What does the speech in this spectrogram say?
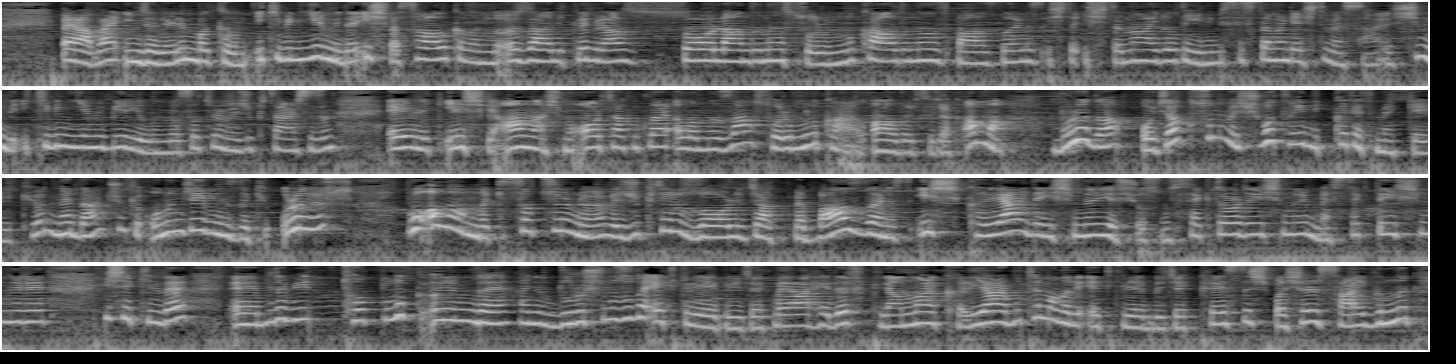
beraber inceleyelim bakalım. 2020'de iş ve sağlık alanında özellikle biraz zorlandınız, sorumlu kaldınız, bazılarınız işte işten ayrıldı, yeni bir sisteme geçti vesaire. Şimdi 2021 yılında Satürn ve Jüpiter sizin evlilik, ilişki, anlaşma, ortaklıklar alanınızdan sorumluluk aldırtacak. Ama burada Ocak sonu ve Şubat ayı dikkat etmek gerekiyor. Neden? Çünkü 10. evinizdeki Uranüs bu alandaki Satürn'ü ve Jüpiter'i zorlayacak ve bazılarınız iş, kariyer değişimleri yaşıyorsunuz. Sektör değişimleri, meslek değişimleri bir şekilde e, burada bir topluluk önünde hani duruşunuzu da etkileyebilecek veya hedef, planlar, kariyer bu temaları etkileyebilecek. Prestij, başarı, saygınlık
